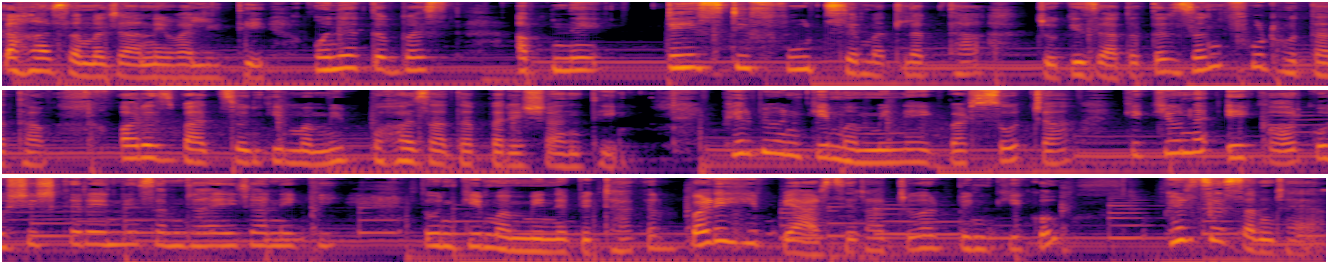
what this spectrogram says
कहाँ समझ आने वाली थी? उन्हें तो बस अपने टेस्टी फ़ूड से मतलब था, जो कि ज़्यादातर जंक फ़ूड होता था। और इस बात से उनकी मम्मी बहुत ज़्यादा परेशान थी। फिर भी उनकी मम्मी ने एक बार सोचा कि क्यों ना एक और कोशिश करें इन्हें समझाए जाने की। तो उनकी मम्मी ने बिठाकर बड़े ही प्यार से राजू और पिंकी को फिर से समझाया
